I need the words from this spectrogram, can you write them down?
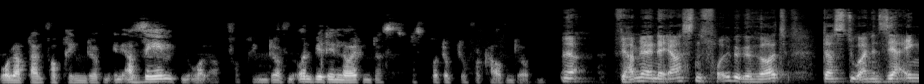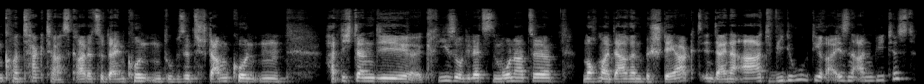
Urlaub dann verbringen dürfen, in ersehnten Urlaub verbringen dürfen und wir den Leuten das, das Produkt verkaufen dürfen. Ja, wir haben ja in der ersten Folge gehört, dass du einen sehr engen Kontakt hast, gerade zu deinen Kunden. Du besitzt Stammkunden. Hat dich dann die Krise und die letzten Monate nochmal darin bestärkt, in deiner Art, wie du die Reisen anbietest?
